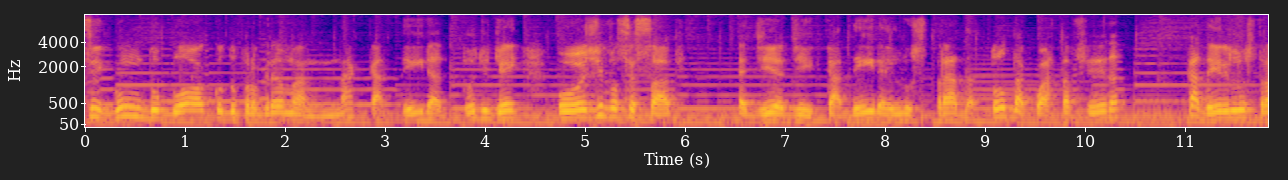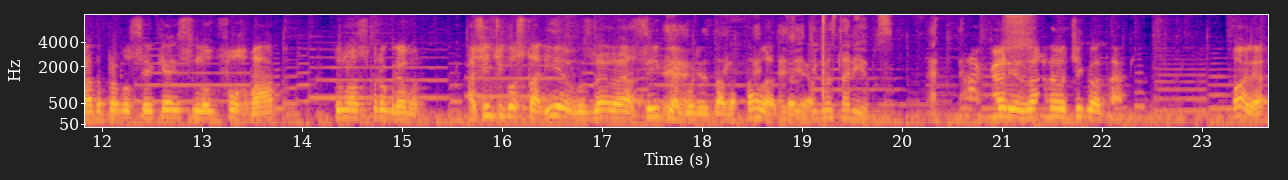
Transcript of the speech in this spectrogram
Segundo bloco do programa Na Cadeira do DJ. Hoje, você sabe, é dia de cadeira ilustrada. Toda quarta-feira, cadeira ilustrada para você, que é esse novo formato do nosso programa. A gente gostaríamos, né? Não é assim que é, a gurizada fala? A gente gostaríamos. A gurizada, eu vou te contar. Olha,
